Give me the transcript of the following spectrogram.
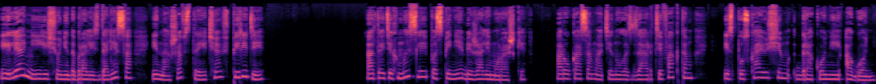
Или они еще не добрались до леса, и наша встреча впереди. От этих мыслей по спине бежали мурашки, а рука сама тянулась за артефактом, испускающим драконий огонь.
